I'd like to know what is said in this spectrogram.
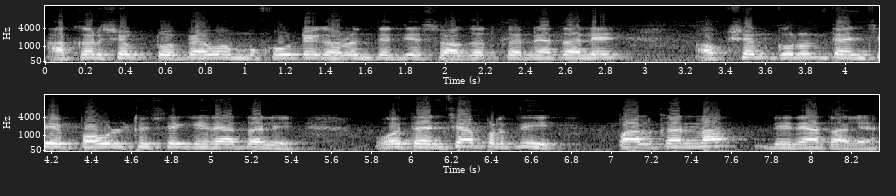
आकर्षक टोप्या व मुखवटे घालून त्यांचे स्वागत करण्यात आले. औक्षण करून त्यांचे पाऊल ठसे घेण्यात आले व त्यांच्या प्रती पालकांना देण्यात आल्या.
